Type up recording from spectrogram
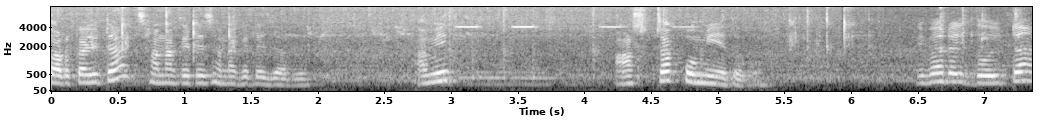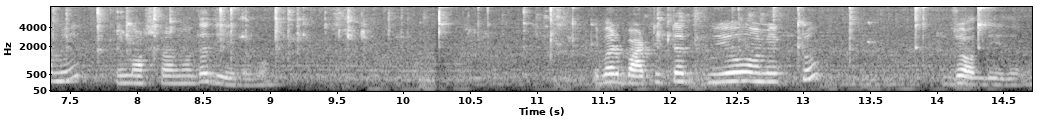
তরকারিটা ছানা কেটে ছানা কেটে যাবে। আমি আঁচটা কমিয়ে দেবো। এবার এই দইটা আমি মশলার মধ্যে দিয়ে দেবো। এবার বাটিটা ধুয়েও আমি একটু জল দিয়ে দেবো।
